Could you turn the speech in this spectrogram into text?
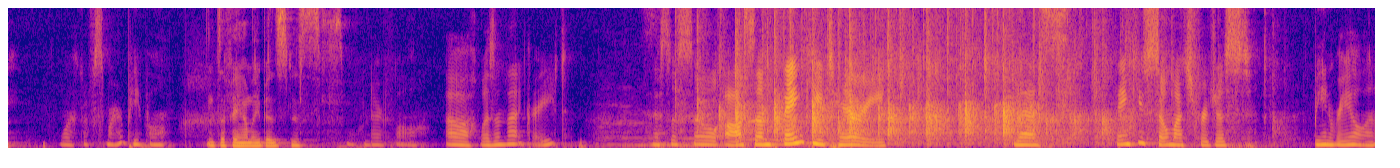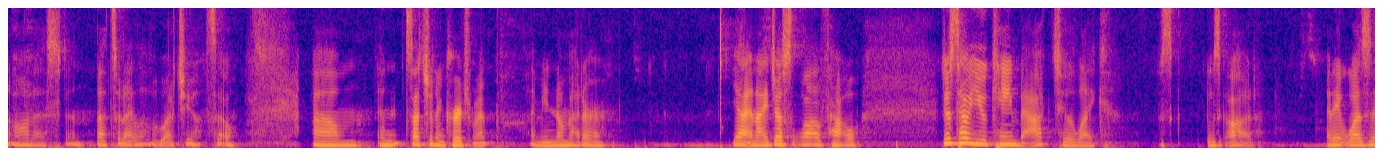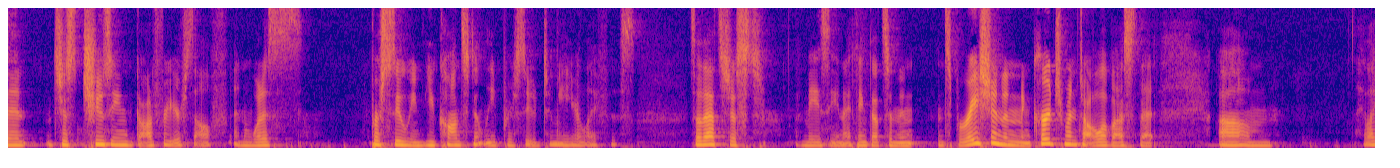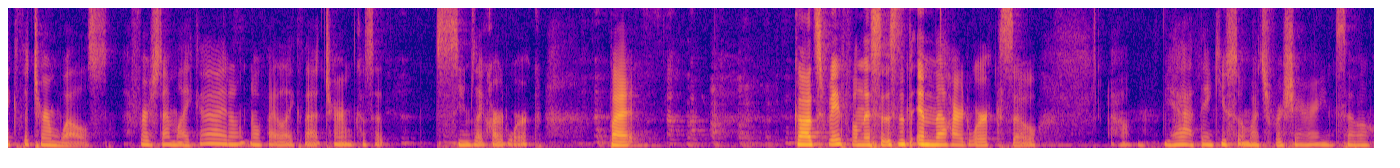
Work of smart people. it's a family business. It's wonderful. Oh, wasn't that great? This was so awesome. Thank you, Terri. Yes. Thank you so much for just being real and honest. And that's what I love about you. So, um, and such an encouragement. I mean, no matter, yeah, and I just love how, just how you came back to like, it was, it was God. And it wasn't just choosing God for yourself and what is pursuing. You constantly pursued to me, your life is. So that's just amazing. I think that's an inspiration and an encouragement to all of us that um, I like the term wells. At first, I'm like, "Ah, I don't know if I like that term because it seems like hard work. But God's faithfulness is in the hard work. So, um, yeah, thank you so much for sharing. So,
